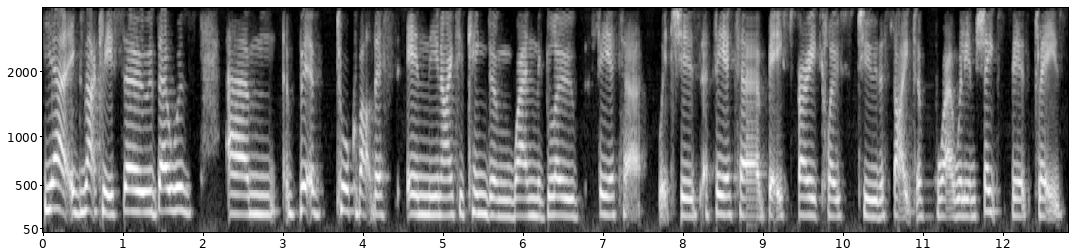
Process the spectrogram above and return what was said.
Yeah, exactly. So there was um, a bit of talk about this in the United Kingdom when the Globe Theatre, which is a theatre based very close to the site of where William Shakespeare's plays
